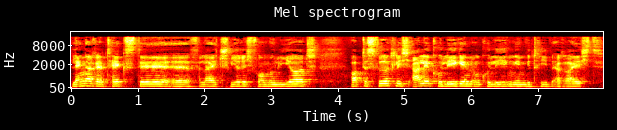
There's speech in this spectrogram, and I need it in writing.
längere Texte vielleicht schwierig formuliert, ob das wirklich alle Kolleginnen und Kollegen im Betrieb erreicht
